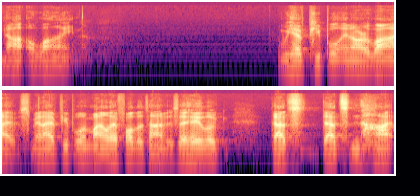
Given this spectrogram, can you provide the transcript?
not align. We have people in our lives. Man, I have people in my life all the time that say, hey, look, that's, that's not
